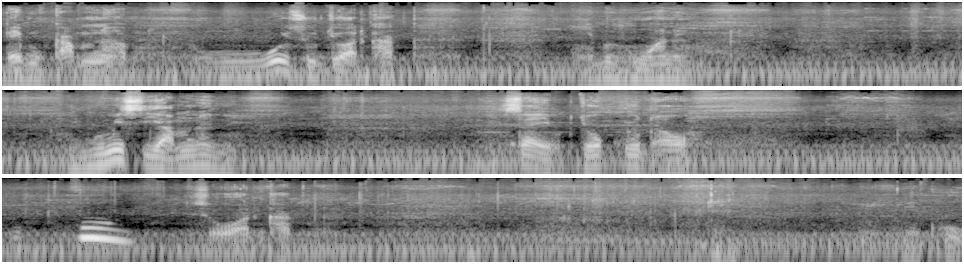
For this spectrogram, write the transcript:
เต็มกำนะครับโอ้ยสุดยอดครับนี่เบิ่งหัวหนึ่งนี่มันมีเสียมเลยนี่ใส่โจกคูดเอาสวดครับนี่คู่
